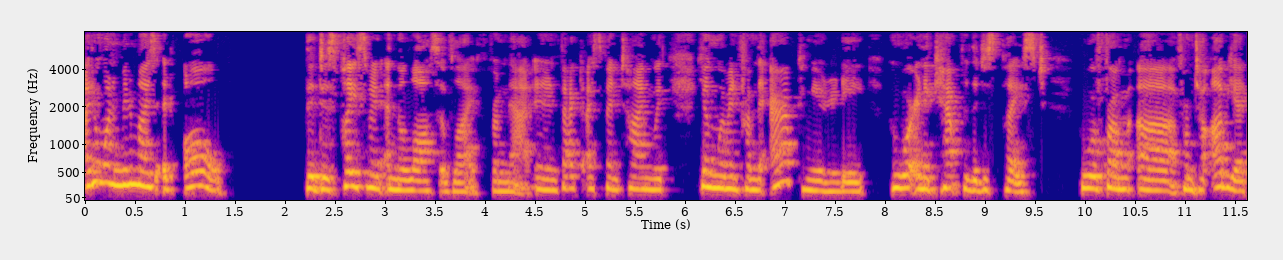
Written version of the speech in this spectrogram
I don't want to minimize at all the displacement and the loss of life from that. And in fact, I spent time with young women from the Arab community who were in a camp for the displaced, who were from uh, from Abyad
